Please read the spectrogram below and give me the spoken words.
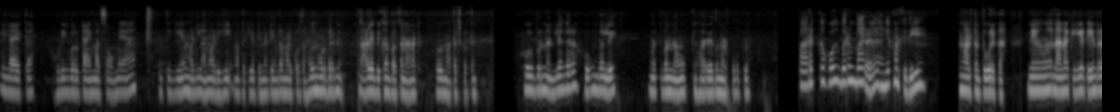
ಇಲ್ಲ ಯಾಕ? ಹುಡುಗಿ ಬರೋ ಟೈಮ್ ಆದ ಸೌಮ್ಯ. ಮತ್ತೆ ಈಗ ಏನು ಮಾಡಿಲ್ಲ ನಾನು ಅಡಿಗೆ. ಮತ್ತೆ ಕೇಳ್ತೀನಿ ಟೈಮ್ರ ಮಾಡ್ಕೊಡ್ತಾನೆ ಹೋಗಿ ನೋಡಿ ಬರ್ರಿ ನಾಳೆ ಬೇಕಾದ್ರೆ ಬರ್ತಾನೆ ನಾನು ಹೋಗಿ ಮಾತಾಡ್ಸಿ ಬರ್ತೇನೆ. ಹೋಗಿ ಬರೋಣ ನನ್ಲಿ ಹಂಗಾರ? ಹೋಗಿ ಬಲ್ಲಿ ಮತ್ತೆ ಬಂದು ನಾವು ಹರಿಯೋದು ಮಾಡ್ಕೋಬೇಕು. ಪಾರಕ್ಕೆ, ಹೋಗಿ ಬರೋಣ ಬಾರ ಹಂಗೆ ಮಾಡ್ತಿದ್ದಿ ಮಾಡ್ತಾನೆ ತಗೋರಿಕ ನೀವು ನಾನು ಆಕೆಗೆ ಏನರ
